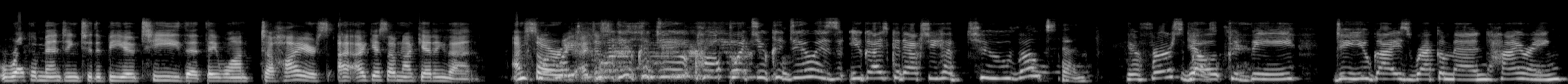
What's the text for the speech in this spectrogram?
recommending to the BOT that they want to hire. I, I guess I'm not getting that. I'm sorry. What- I just, What you could do, Hope, what you could do is you guys could actually have two votes then. Your first Yes. vote could be, do you guys recommend hiring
